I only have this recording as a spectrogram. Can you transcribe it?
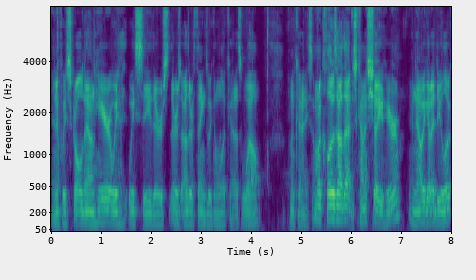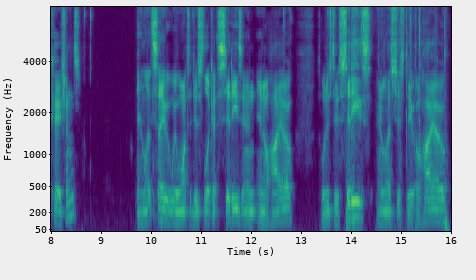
And if we scroll down here, we, we see there's, there's other things we can look at as well. Okay, so I'm going to close out that, just kind of show you here. And now we got to do locations. And let's say we want to just look at cities in, in Ohio. So we'll just do cities, and let's just do Ohio.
